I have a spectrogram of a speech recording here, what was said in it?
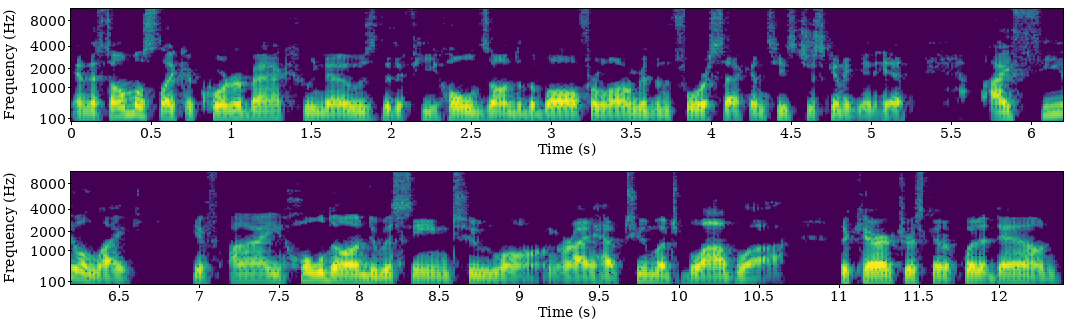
And it's almost like a quarterback who knows that if he holds onto the ball for longer than four seconds, he's just going to get hit. I feel like if I hold on to a scene too long or I have too much blah blah, the character is going to put it down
